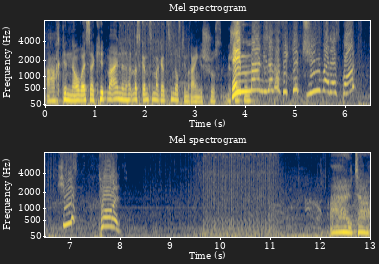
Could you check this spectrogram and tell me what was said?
Ach genau, weiß der Kid mal ein, dann hat man das ganze Magazin auf den reingeschossen. Hey. Mann, dieser verfickte Tuber, der spawnt! Schießt! Tot! Alter.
